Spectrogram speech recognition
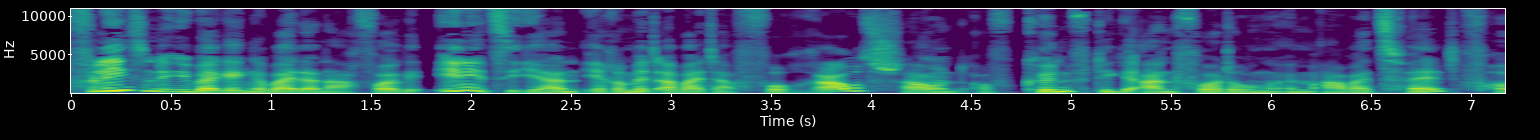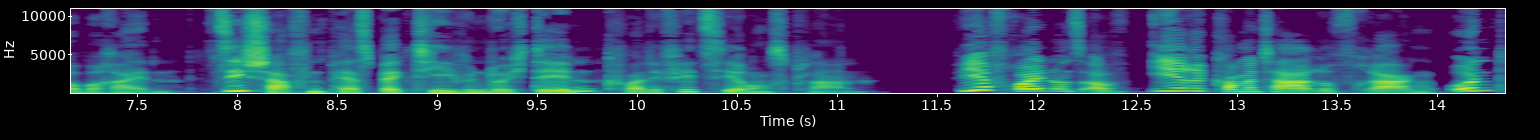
fließende Übergänge bei der Nachfolge initiieren, ihre Mitarbeiter vorausschauend auf künftige Anforderungen im Arbeitsfeld vorbereiten. Sie schaffen Perspektiven durch den Qualifizierungsplan. Wir freuen uns auf Ihre Kommentare, Fragen und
